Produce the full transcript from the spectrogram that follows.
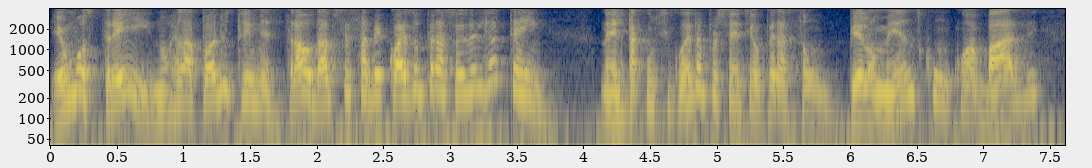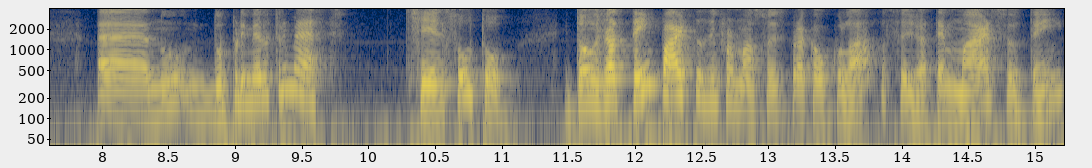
Eu mostrei no relatório trimestral, dá para você saber quais operações ele já tem. Né? Ele está com 50% em operação, pelo menos com, com a base é, no, do primeiro trimestre que ele soltou. Então eu já tenho parte das informações para calcular, ou seja, até março eu tenho.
